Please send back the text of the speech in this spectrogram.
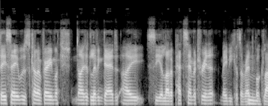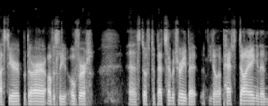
they say it was kind of very much Night of the Living Dead. I see a lot of Pet Sematary in it, maybe because I read the Mm. book last year, but there are obviously overt uh, stuff to Pet Sematary, but you know, a pet dying and then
